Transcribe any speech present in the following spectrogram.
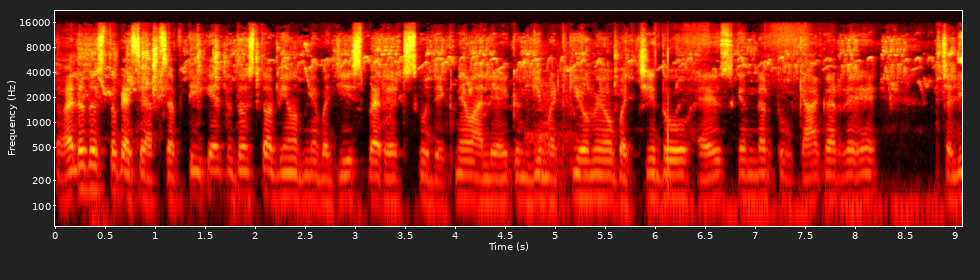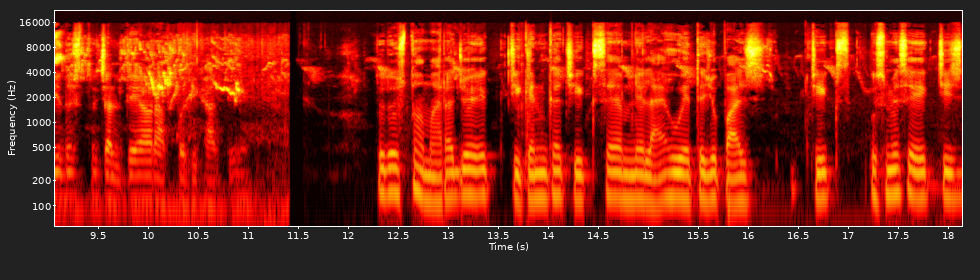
तो हेलो दोस्तों, कैसे आप सब? ठीक है तो दोस्तों, अभी हम अपने बजीज पैरेट्स को देखने वाले हैं, क्योंकि मटकियों में वो बच्चे दो है उसके अंदर तो क्या कर रहे हैं? चलिए दोस्तों चलते हैं और आपको दिखाते हैं। तो दोस्तों हमारा जो एक चिकन का चिक्स है, हमने लाए हुए थे जो पाँच चिक्स, उसमें से एक चीज़,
